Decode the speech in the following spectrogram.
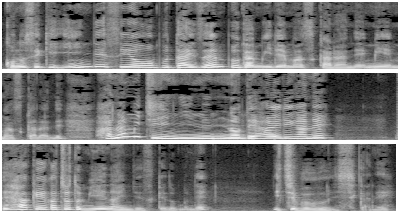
この席いいんですよ。舞台全部が見れますからね。見えますからね。花道にの出入りがね、出はけがちょっと見えないんですけどもね。一部分しかね。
